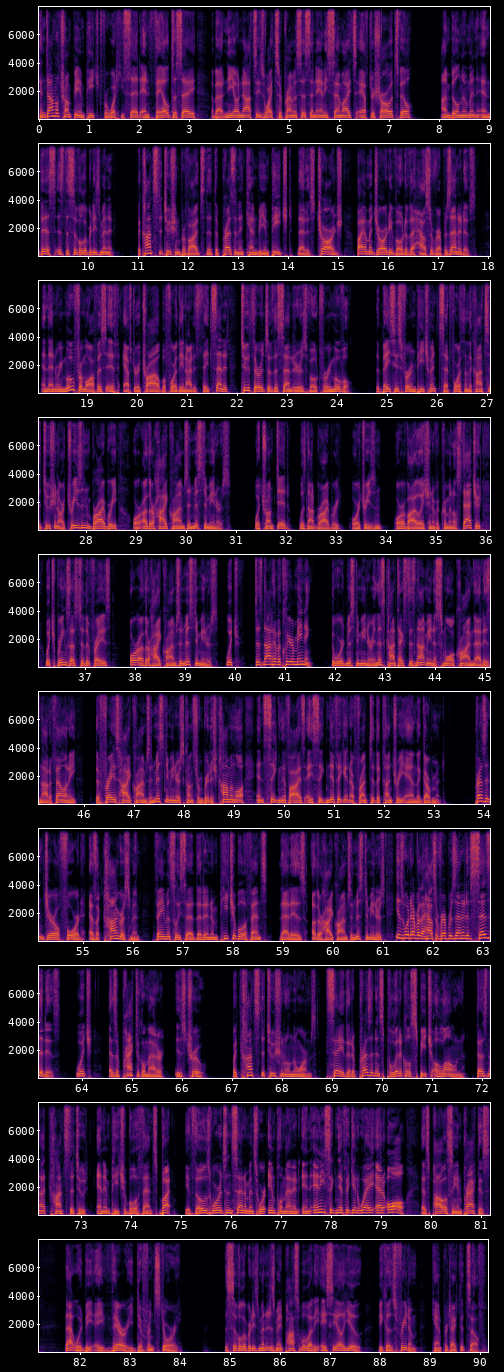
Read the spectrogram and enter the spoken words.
Can Donald Trump be impeached for what he said and failed to say about neo Nazis, white supremacists, and anti Semites after Charlottesville? I'm Bill Newman, and this is the Civil Liberties Minute. The Constitution provides that the president can be impeached, that is, charged, by a majority vote of the House of Representatives, and then removed from office if, after a trial before the United States Senate, two thirds of the senators vote for removal. The bases for impeachment set forth in the Constitution are treason, bribery, or other high crimes and misdemeanors. What Trump did was not bribery or treason or a violation of a criminal statute, which brings us to the phrase, or other high crimes and misdemeanors, which does not have a clear meaning. The word misdemeanor in this context does not mean a small crime that is not a felony. The phrase high crimes and misdemeanors comes from British common law and signifies a significant affront to the country and the government. President Gerald Ford, as a congressman, famously said that an impeachable offense, that is, other high crimes and misdemeanors, is whatever the House of Representatives says it is, which, as a practical matter, is true. But constitutional norms say that a president's political speech alone does not constitute an impeachable offense. But if those words and sentiments were implemented in any significant way at all as policy and practice, that would be a very different story. The Civil Liberties Minute is made possible by the ACLU because freedom can't protect itself.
